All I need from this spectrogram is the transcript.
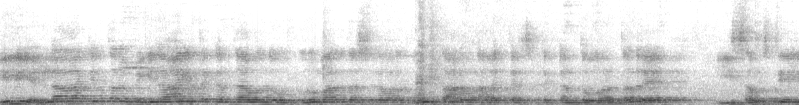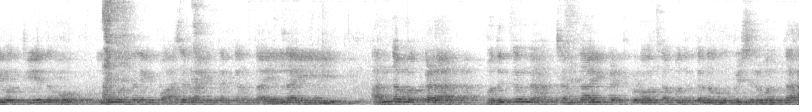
ಇಲ್ಲಿ ಎಲ್ಲಕ್ಕಿಂತಲೂ ಮಿಗಿಲಾಗಿರ್ತಕ್ಕಂಥ ಒಂದು ಗುರು ಮಾರ್ಗದರ್ಶನವನ್ನು, ಗುರು ಸ್ಥಾನವನ್ನು ಅಲಂಕರಿಸಿರ್ತಕ್ಕಂಥವ್ರು ಅಂತಂದ್ರೆ, ಈ ಸಂಸ್ಥೆಯಲ್ಲಿ ಇವತ್ತು ಏನು ಗುರುವಂದನಿಗೆ ಭಾಜರಾಗಿರ್ತಕ್ಕಂಥ ಎಲ್ಲ ಈ ಅಂಧ ಮಕ್ಕಳ ಬದುಕನ್ನ ಚಂದಾಗಿ ಕಟ್ಕೊಡುವಂತಹ ಬದುಕನ್ನು ರೂಪಿಸಿರುವಂತಹ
